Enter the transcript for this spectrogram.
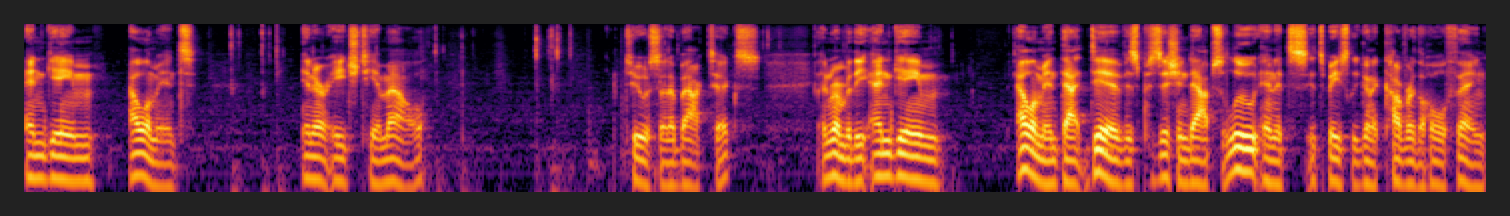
end game element inner HTML to a set of backticks. And remember, the end game element, that div, is positioned absolute, and it's it's basically going to cover the whole thing.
